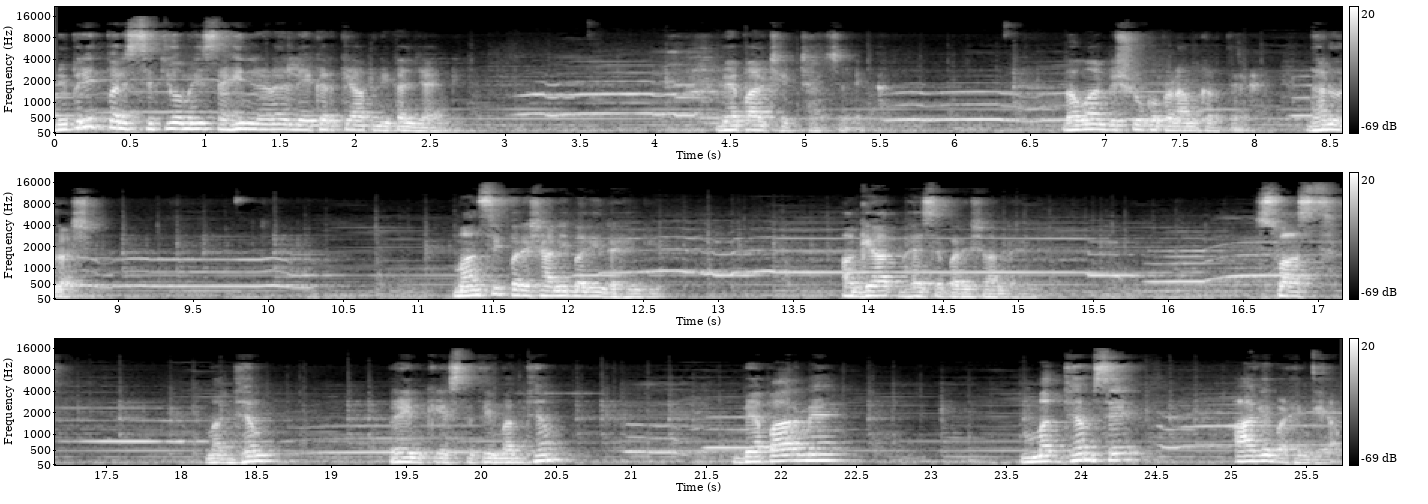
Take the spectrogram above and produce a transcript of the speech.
विपरीत परिस्थितियों में सही निर्णय लेकर के आप निकल जाएँगे। व्यापार ठीक ठाक चलेगा। भगवान विष्णु को प्रणाम करते रहे। धनुराशि। मानसिक परेशानी बनी रहेगी। अज्ञात भय से परेशान रहेंगे। स्वास्थ्य मध्यम, प्रेम की स्थिति मध्यम, व्यापार में मध्यम से आगे बढ़ेंगे आप।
